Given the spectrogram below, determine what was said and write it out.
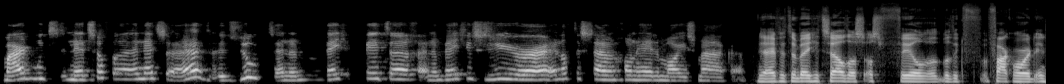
Maar het moet net zo, uh, net zo hè, zoet en een beetje pittig en een beetje zuur. En dat zijn gewoon hele mooie smaken. Ja, heeft het een beetje hetzelfde als, als veel wat ik vaak hoor in,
